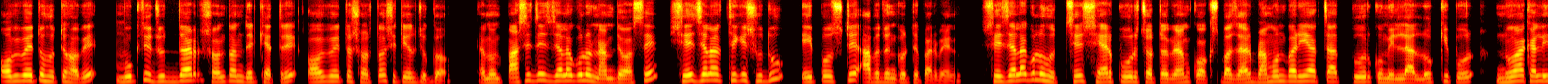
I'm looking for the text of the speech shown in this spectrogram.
অবিবাহিত হতে হবে। মুক্তিযোদ্ধার সন্তানদের ক্ষেত্রে অবিবাহিত শর্ত শিথিলযোগ্য এবং পাশে যে জেলাগুলোর নাম দেওয়া আছে, সেই জেলার থেকে শুধু এই পোস্টে আবেদন করতে পারবেন। সেই জেলাগুলো হচ্ছে শেরপুর, চট্টগ্রাম, কক্সবাজার, ব্রাহ্মণবাড়িয়া, চাঁদপুর, কুমিল্লা, লক্ষ্মীপুর, নোয়াখালী,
